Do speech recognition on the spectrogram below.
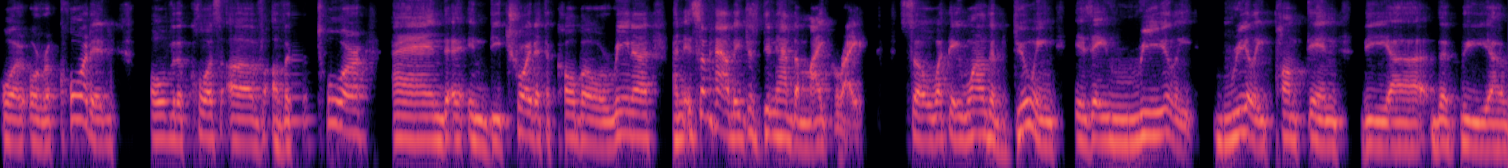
or, or recorded over the course of, of a tour and uh, in Detroit at the Cobo Arena. And somehow they just didn't have the mic right. So what they wound up doing is a really, really pumped in the uh, the the, uh,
